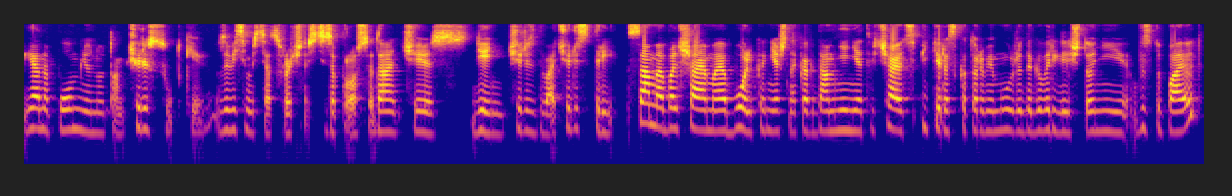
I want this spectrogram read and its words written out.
я напомню, ну, там, через сутки, в зависимости от срочности запроса, да, через день, через два, через три. Самая большая моя боль, конечно, когда мне не отвечают спикеры, с которыми мы уже договорились, что они выступают,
